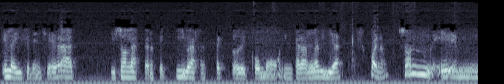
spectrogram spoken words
es la diferencia de edad, si son las perspectivas respecto de cómo encarar la vida. Bueno, son eh,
